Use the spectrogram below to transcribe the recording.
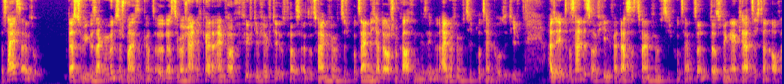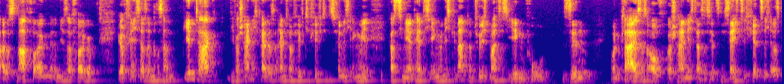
Das heißt also, dass du, wie gesagt, eine Münze schmeißen kannst. Also, dass die Wahrscheinlichkeit einfach 50-50 ist fast. Also 52% Ich hatte auch schon Grafiken gesehen mit 51% positiv. Also interessant ist auf jeden Fall, dass es 52% sind. Deswegen erklärt sich dann auch alles Nachfolgende in dieser Folge. Ja, finde ich das interessant. Jeden Tag, die Wahrscheinlichkeit ist einfach 50-50. Das finde ich irgendwie faszinierend. Hätte ich irgendwie nicht gedacht. Natürlich macht es irgendwo Sinn. Und klar ist es auch wahrscheinlich, dass es jetzt nicht 60-40 ist.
